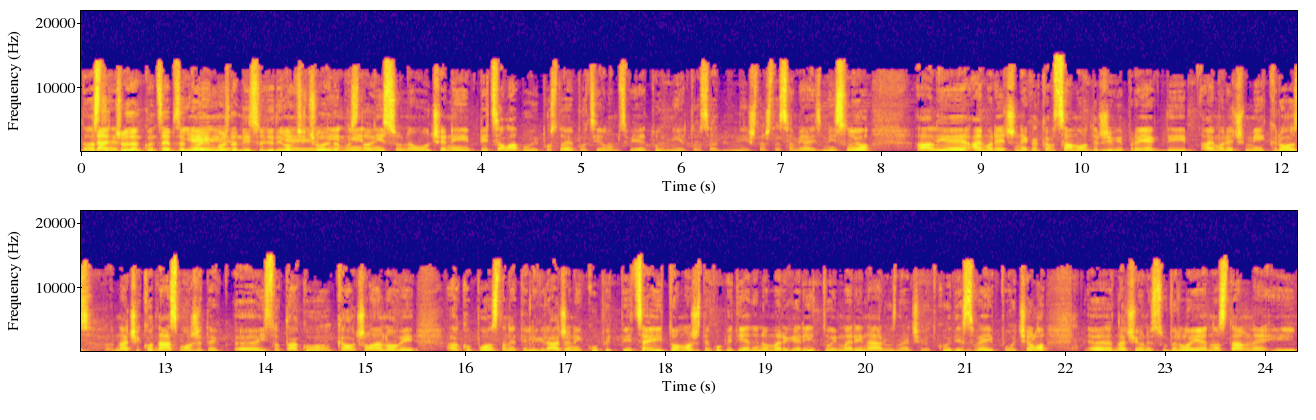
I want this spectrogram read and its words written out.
dosta Da, je- čudan koncept za je, koji možda nisu ljudi je, uopće čuli da postoji. Nisu naučeni, pizza labovi postoje po cijelom svijetu, nije to sad ništa što sam ja izmislio, ali je, ajmo reći, nekakav samoodrživi projekt gdje, ajmo reći, mi kroz, znači kod nas možete e, isto tako kao članovi, ako postanete ili građani, kupiti pice i to možete kupiti jedino margaritu i marinaru, znači od kud je sve i počelo. E, znači one su vrlo jednostavne i,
